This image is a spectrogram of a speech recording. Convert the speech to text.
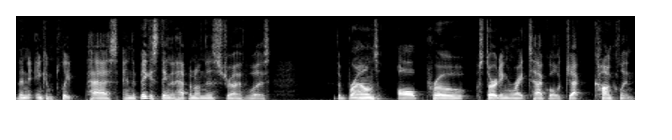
then an incomplete pass, and the biggest thing that happened on this drive was the Browns all pro starting right tackle Jack Conklin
